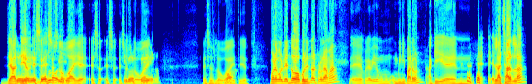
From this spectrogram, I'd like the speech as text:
Ya, tío, eso, eso es lo y- guay, ¿eh? Eso, eso, eso es lo guay. decir, Eso es lo guay, tío. Bueno, volviendo, volviendo al programa, eh, porque ha habido un, un mini parón aquí en, en la charla.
